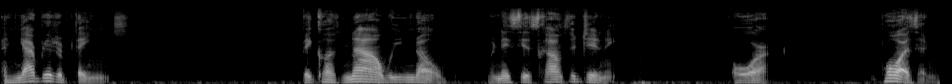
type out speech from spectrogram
and got rid of things. Because now we know when they it's carcinogenic or poison,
